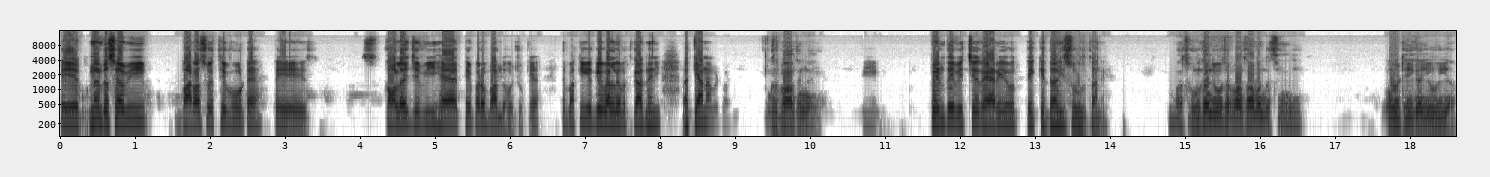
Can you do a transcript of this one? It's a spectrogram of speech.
ਤੇ ਉਹਨਾਂ ਨੇ ਦੱਸਿਆ ਵੀ 1200 ਇੱਥੇ ਵੋਟ ਹੈ ਤੇ ਕਾਲਜ ਵੀ ਹੈ ਇੱਥੇ ਪਰ ਉਹ ਬੰਦ ਹੋ ਚੁੱਕਿਆ ਹੈ। ਤੇ ਬਾਕੀ ਅੱਗੇ ਗੱਲਬਾਤ ਕਰਦੇ ਹਾਂ ਜੀ। ਅ, ਕਿਆ ਨਾਮ ਹੈ ਤੁਹਾਡਾ? ਗੁਰਪਾਲ ਸਿੰਘ ਆ ਜੀ। ਤੇ ਪਿੰਡ ਦੇ ਵਿੱਚ ਰਹਿ ਰਹੇ ਹੋ ਤੇ ਕਿੱਦਾਂ ਦੀ ਸਹੂਲਤਾਂ ਨੇ? ਬਸ ਸਹੂਲਤਾਂ ਜੋ ਸਰਪੰਚ ਸਾਹਿਬ ਨੇ ਦੱਸੀਆਂ ਜੀ ਉਹ ਵੀ ਠੀਕ ਹੈ ਜੀ ਉਹੀ ਆ।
